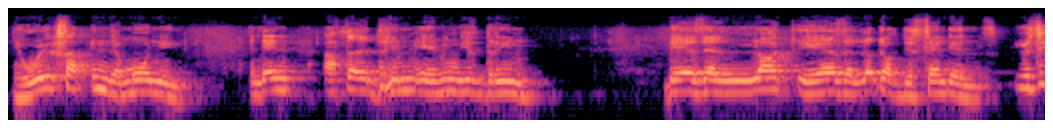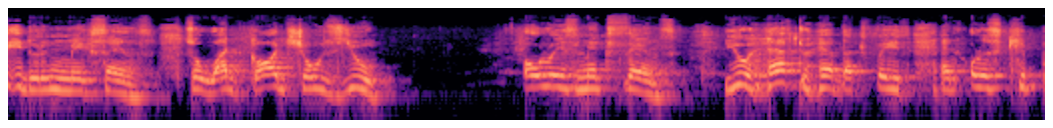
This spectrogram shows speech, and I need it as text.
He wakes up in the morning. And then after dream, having this dream, there's a lot, he has a lot of descendants. You see, it doesn't make sense. So what God shows you always makes sense. You have to have that faith and always keep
